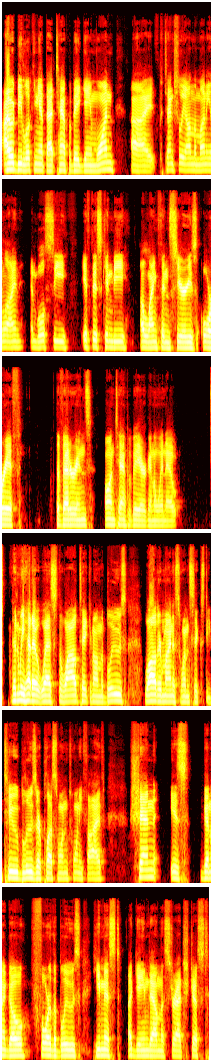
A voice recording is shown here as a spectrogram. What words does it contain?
I would be looking at that Tampa Bay game one, uh, potentially on the money line, and we'll see if this can be a lengthened series or if the veterans on Tampa Bay are going to win out. Then we head out west, the Wild taking on the Blues. Wild are minus 162, Blues are plus 125. Shen is going to go for the Blues. He missed a game down the stretch, just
